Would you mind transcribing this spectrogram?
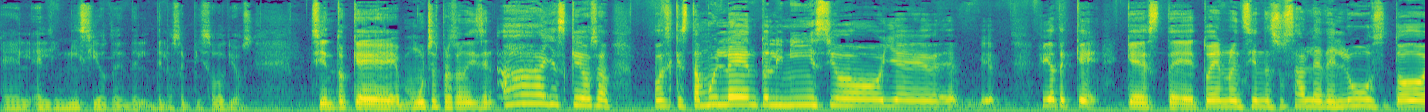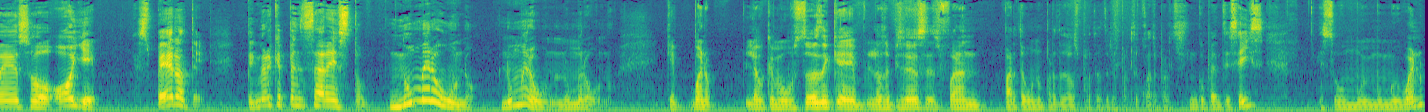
el, inicio de, los episodios. Siento que muchas personas dicen, ay, es que, o sea, pues que está muy lento el inicio, oye, fíjate que, que este, todavía no enciende su sable de luz y todo eso. Oye, espérate. Primero hay que pensar esto. Número uno, número uno, número uno. Que bueno, lo que me gustó es de que los episodios fueran parte 1, parte 2, parte 3, parte 4, parte 5, parte 6. Estuvo muy, muy, muy bueno.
